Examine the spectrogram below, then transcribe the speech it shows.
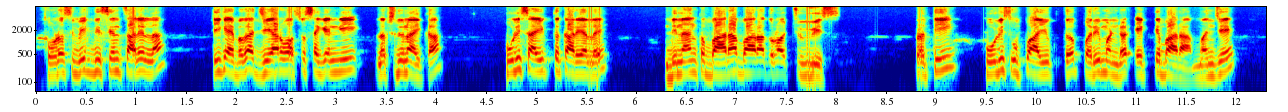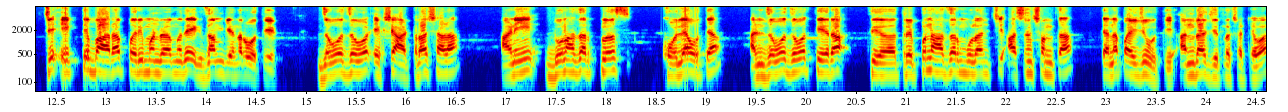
थोडस वीक दिसेल चालेल ना? ठीक आहे बघा जी आर वाचतो सगळ्यांनी लक्ष देऊन ऐका. पोलीस आयुक्त कार्यालय दिनांक बारा बारा दोन हजार चोवीस. प्रति पोलीस उप आयुक्त परिमंडळ एक ते बारा. म्हणजे जे एक ते बारा परिमंडळामध्ये एक्झाम घेणार होते. जवळजवळ एकशे अठरा शाळा आणि दोन हजार प्लस खोल्या होत्या आणि जवळजवळ तेरा त्रेपन्न हजार मुलांची आसन क्षमता त्यांना पाहिजे होती. अंदाजित लक्षात ठेवा.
